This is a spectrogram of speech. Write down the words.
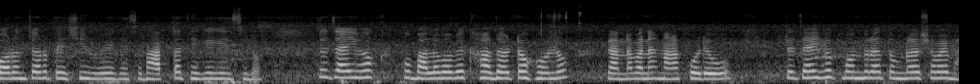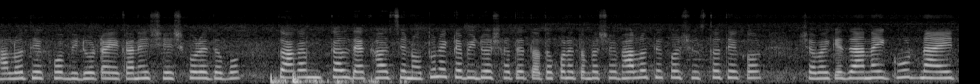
বরঞ্চ আরও বেশি রয়ে গেছে, ভাতটা থেকে গিয়েছিল। তো যাই হোক, খুব ভালোভাবে খাওয়া দাওয়াটা হলো, রান্নাবান্না না করেও। তো যাই হোক বন্ধুরা, তোমরা সবাই ভালো থেকো, ভিডিওটা এখানেই শেষ করে দেবো। তো আগামীকাল দেখা হচ্ছে নতুন একটা ভিডিওর সাথে, ততক্ষণে তোমরা সবাই ভালো থেকো, সুস্থ থেকো। সবাইকে জানাই গুড নাইট।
